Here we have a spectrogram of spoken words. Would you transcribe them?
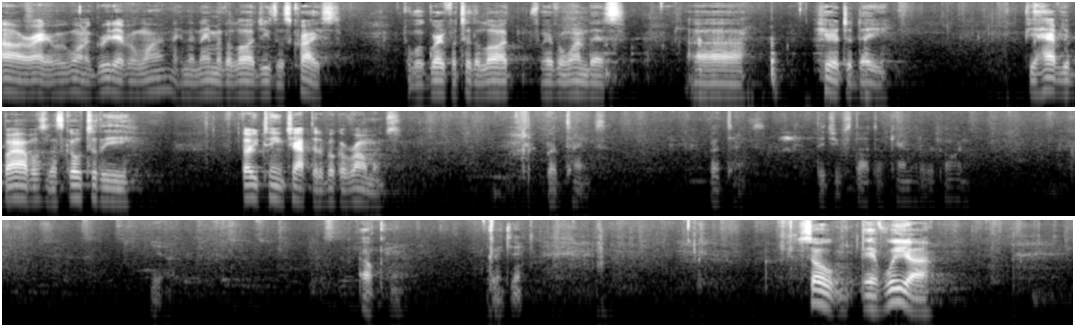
All right, we want to greet everyone in the name of the Lord Jesus Christ. We're grateful to the Lord for everyone that's uh, here today. If you have your Bibles, let's go to the 13th chapter of the book of Romans. Brother Tanks, Brother Tanks, did you start the camera recording? Yeah. Okay. Thank you. So if we uh,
